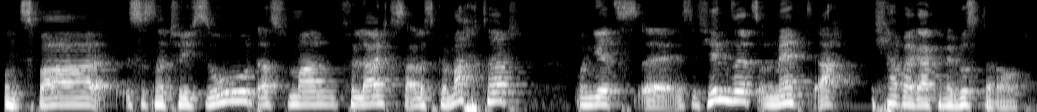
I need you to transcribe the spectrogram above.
Und zwar ist es natürlich so, dass man vielleicht das alles gemacht hat und jetzt äh, sich hinsetzt und merkt, ach, ich habe ja gar keine Lust darauf.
